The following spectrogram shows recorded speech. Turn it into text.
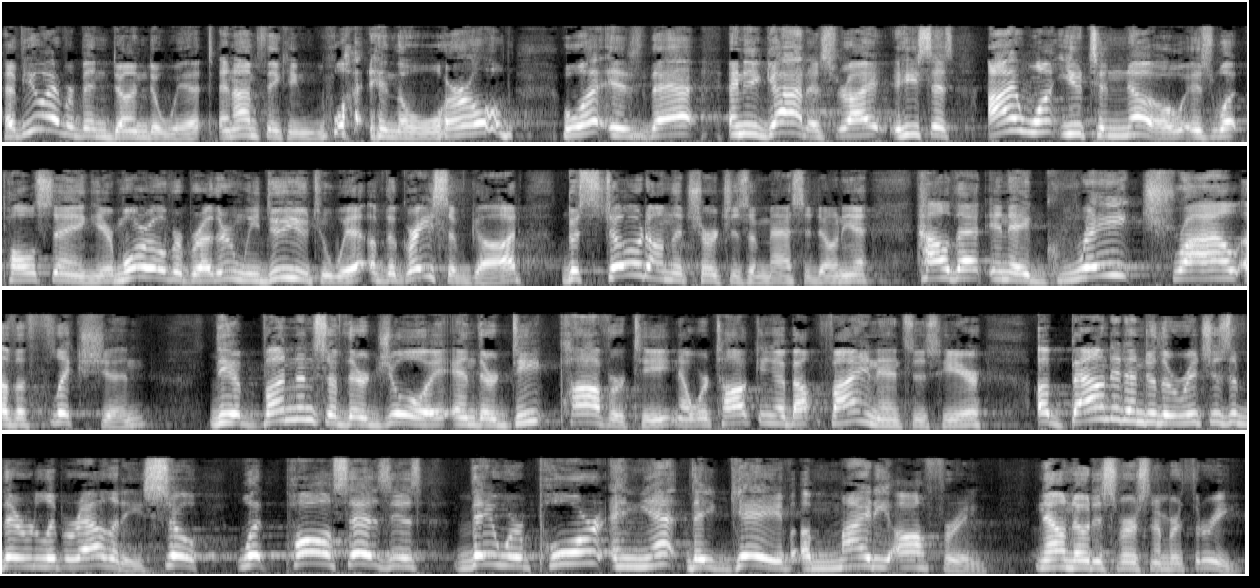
Have you ever been done to wit? And I'm thinking, what in the world? What is that? And he got us, right? He says, I want you to know, is what Paul's saying here. Moreover, brethren, we do you to wit of the grace of God bestowed on the churches of Macedonia, how that in a great trial of affliction, the abundance of their joy and their deep poverty, now we're talking about finances here, abounded unto the riches of their liberality. So, what Paul says is they were poor and yet they gave a mighty offering. Now, notice verse number three.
